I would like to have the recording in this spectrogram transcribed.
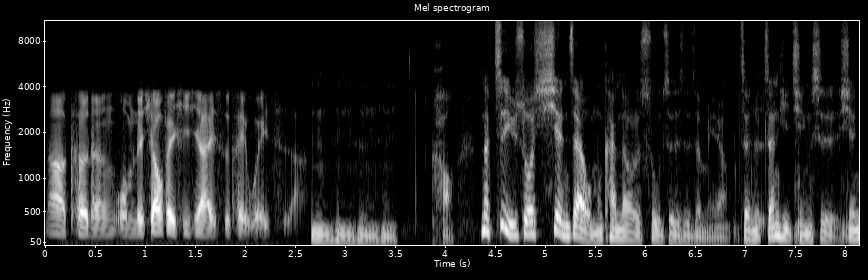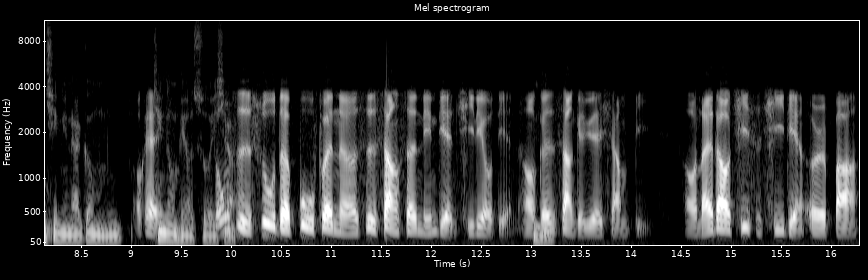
那可能我们的消费信心还是可以维持啊。嗯嗯嗯嗯。好，那至于说现在我们看到的数字是怎么样，整整体情势，先请您来跟我们 OK 听众朋友说一下。总指数的部分呢是上升零点七六点，然后跟上个月相比，哦，来到七十七点二八，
